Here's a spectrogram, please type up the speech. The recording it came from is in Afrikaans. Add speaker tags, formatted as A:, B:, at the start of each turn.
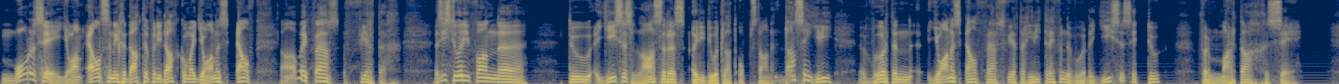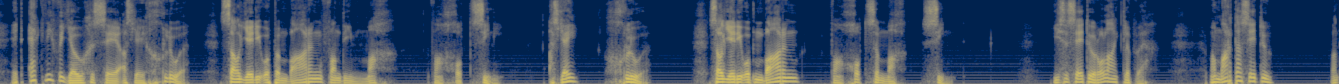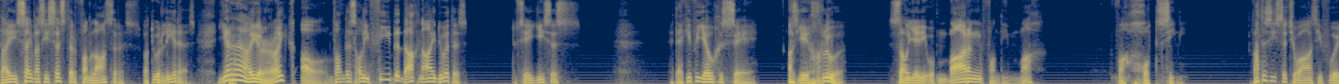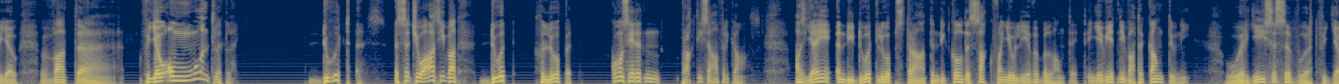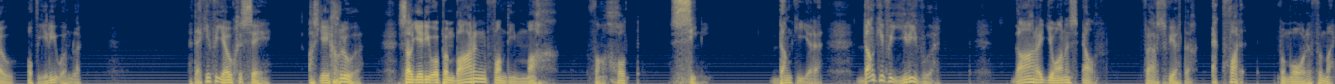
A: Môre sê Johan Els in die gedagte vir die dag kom uit Johannes 11 daar by vers 40. Is die storie van uh toe Jesus Lazarus uit die dood laat opstaan. Dan sê hierdie woord in Johannes 11 vers 40 hierdie treffende woorde. Jesus het toe vir Martha gesê: "Het ek nie vir jou gesê as jy glo, sal jy die openbaring van die mag van God sien nie. As jy glo, sal jy die openbaring van God se mag sien. Jesus sê toe rol hy klip weg. Maar Martha sê toe want hy sy was die suster van Lazarus wat oorlede is. Here, hy ruik al want dis al die 4de dag na hy dood is. Toe sê Jesus het ek vir jou gesê as jy glo sal jy die openbaring van die mag van God sien. Wat is die situasie voor jou wat uh vir jou onmoontlik lyk? Dood is. 'n Situasie wat dood geloop het. Kom ons sê dit in praktiese Afrikaans. As jy in die doodloopstraat in die kulde sak van jou lewe beland het en jy weet nie watter kant toe nie, hoor Jesus se woord vir jou op hierdie oomblik. Het ek vir jou gesê, as jy glo, sal jy die openbaring van die mag van God sien nie. Dankie Here. Dankie vir hierdie woord. Daar uit Johannes 11 vers 40. Ek vat dit vir môre vir my.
